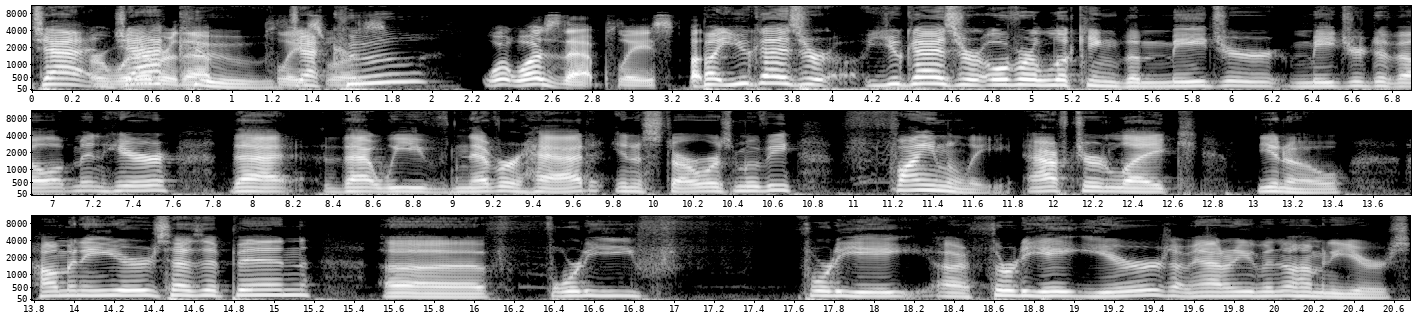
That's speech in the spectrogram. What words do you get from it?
Ja- Or whatever that Jakku. place was. What was that place? Uh, but you guys are you guys are overlooking the major major development here that that we've never had in a Star Wars movie. Finally, after like you know how many years has it been? Uh, 40, 48, uh, 38 years. I mean, I don't even know how many years.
